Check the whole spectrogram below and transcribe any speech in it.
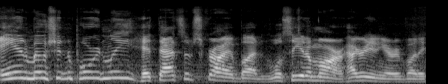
and most importantly, hit that subscribe button. We'll see you tomorrow. Have a great evening, everybody.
